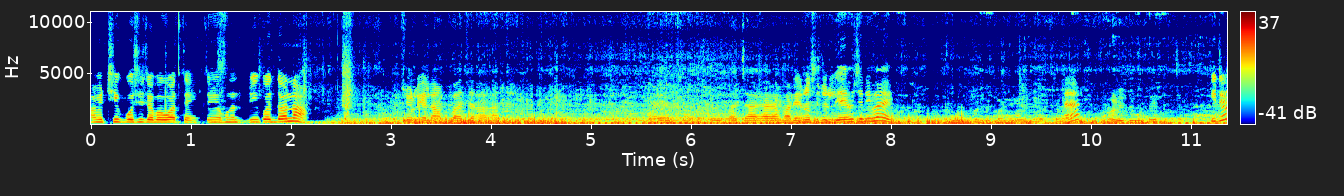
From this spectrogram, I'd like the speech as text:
আমি ঠিক বসে যাব বাতে তুমি ওখানে ই করে দাও না। চলে এলাম বাজার। বাজার আর আমার রেনো সিটা লিয়ে হয়েছে নি ভাই। হ্যাঁ? কিটা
